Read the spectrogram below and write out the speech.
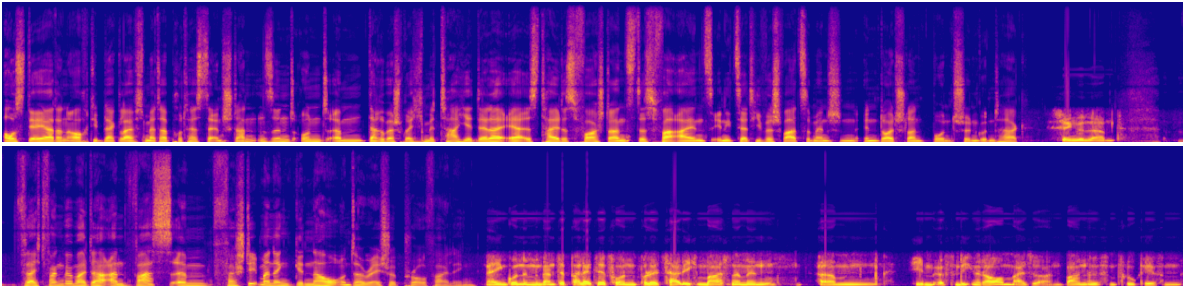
aus der ja dann auch die Black Lives Matter Proteste entstanden sind. Und ähm, darüber spreche ich mit Tahir Deller. Er ist Teil des Vorstands des Vereins Initiative Schwarze Menschen in Deutschland Bund. Schönen guten Tag. Schönen guten Abend. Vielleicht fangen wir mal da an. Was ähm, versteht man denn genau unter Racial Profiling? Na, Im Grunde eine ganze Palette von polizeilichen Maßnahmen ähm, im öffentlichen Raum, also an Bahnhöfen, Flughäfen,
